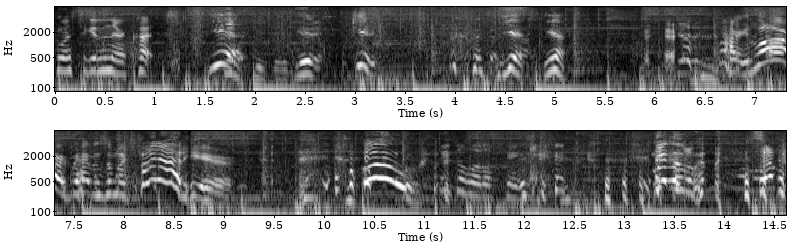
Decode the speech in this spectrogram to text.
Who wants to get in there and cut? Yeah, See if get it. get it. Yeah, yeah. My lord, we're having so much fun out here. Woo! He's a little pink. Hey, little something.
